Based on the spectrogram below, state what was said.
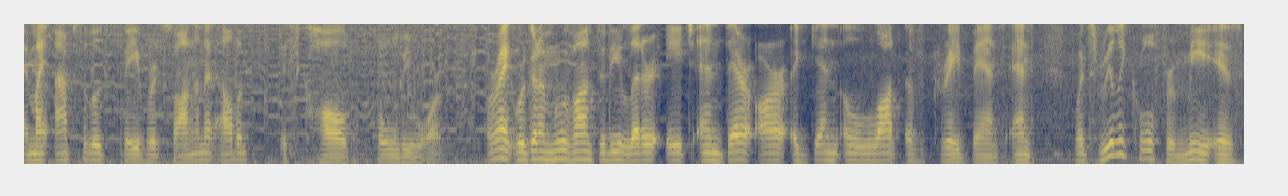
And my absolute favorite song on that album is called Holy War. Alright, we're gonna move on to the letter H, and there are again a lot of great bands. And what's really cool for me is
